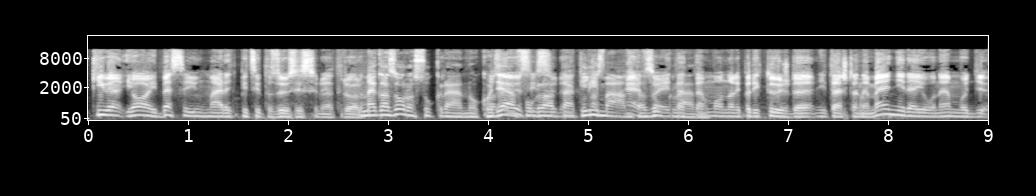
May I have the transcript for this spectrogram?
kivel, jaj, beszéljünk már egy picit az őszi szünetről. Meg az orosz-ukránok, hogy az elfoglalták Limánt az ukránok. mondani, pedig tőzsde nyitást tenne. Mennyire jó, nem, hogy,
